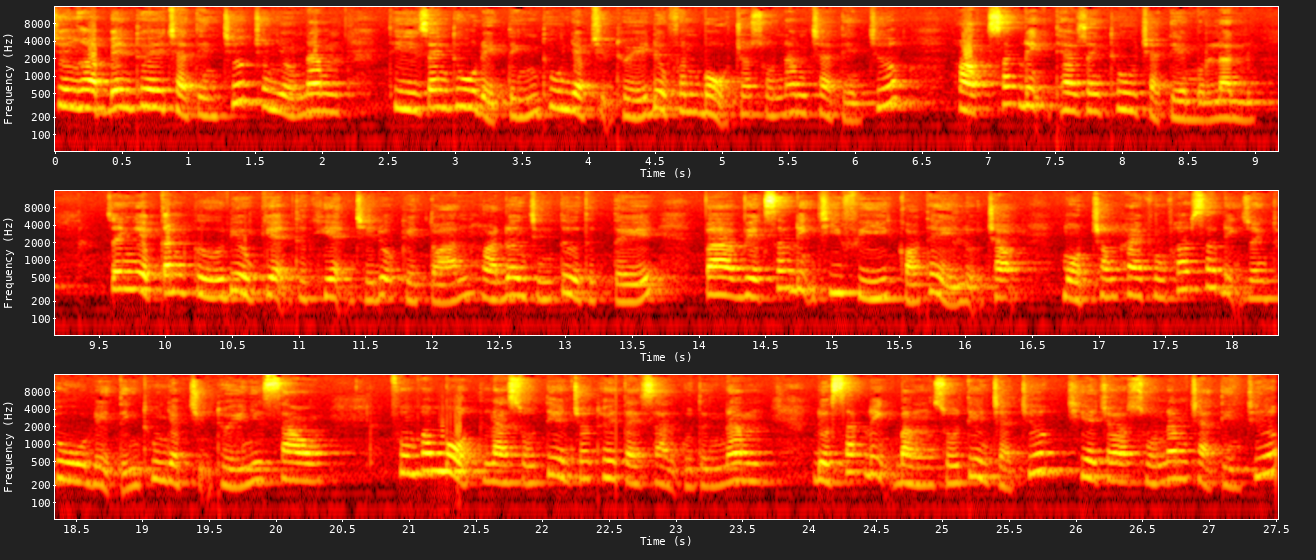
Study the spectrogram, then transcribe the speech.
Trường hợp bên thuê trả tiền trước cho nhiều năm thì doanh thu để tính thu nhập chịu thuế được phân bổ cho số năm trả tiền trước hoặc xác định theo doanh thu trả tiền một lần. Doanh nghiệp căn cứ điều kiện thực hiện chế độ kế toán, hóa đơn chứng từ thực tế và việc xác định chi phí có thể lựa chọn một trong hai phương pháp xác định doanh thu để tính thu nhập chịu thuế như sau. Phương pháp 1 là số tiền cho thuê tài sản của từng năm được xác định bằng số tiền trả trước chia cho số năm trả tiền trước.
